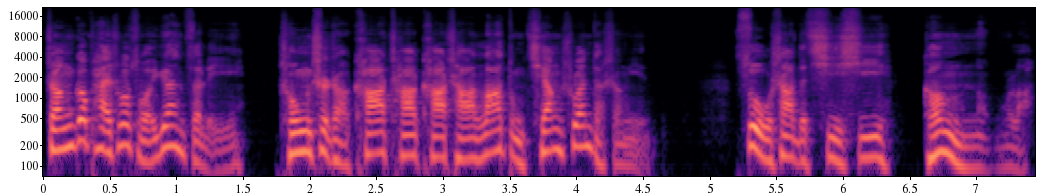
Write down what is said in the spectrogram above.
整个派出所院子里。充斥着咔嚓咔嚓拉动枪栓的声音，肃杀的气息更浓了。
